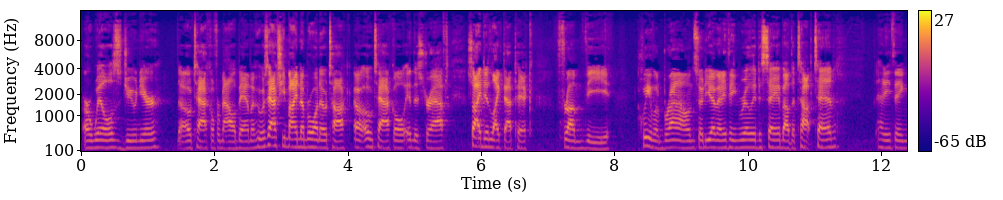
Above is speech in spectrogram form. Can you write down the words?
or Wills Jr., the O tackle from Alabama, who was actually my number one O uh, tackle in this draft. So I did like that pick from the Cleveland Browns. So do you have anything really to say about the top 10? Anything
